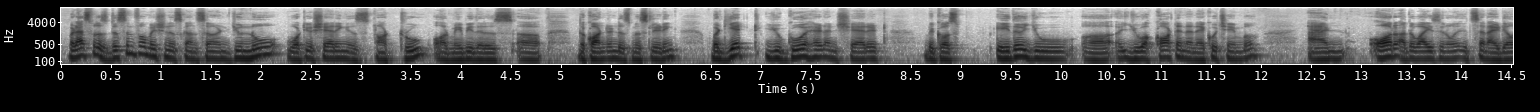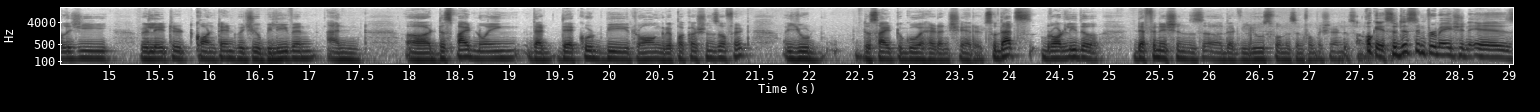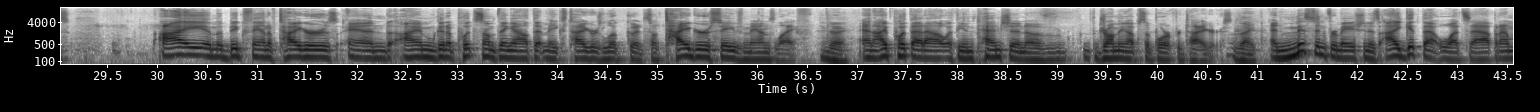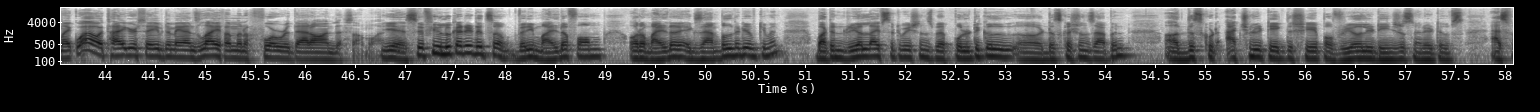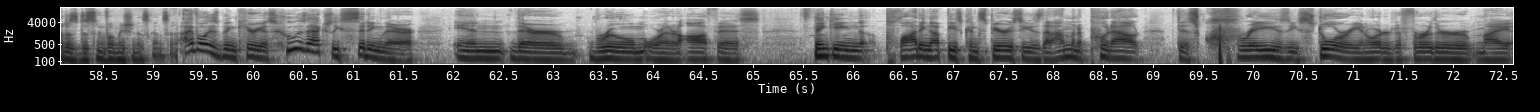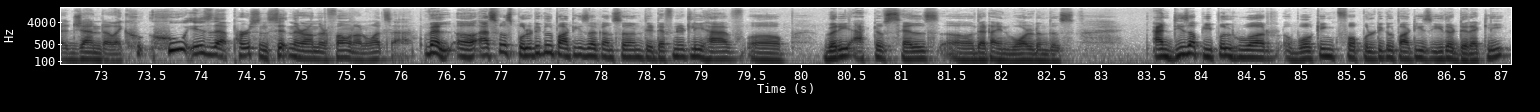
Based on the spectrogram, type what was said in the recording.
But as far as disinformation is concerned, you know what you're sharing is not true, or maybe there is uh, the content is misleading, but yet you go ahead and share it because either you uh, you are caught in an echo chamber, and or otherwise, you know, it's an ideology related content which you believe in, and uh, despite knowing that there could be wrong repercussions of it, you decide to go ahead and share it. So that's broadly the definitions uh, that we use for misinformation and disinformation. Okay, so disinformation is I am a big fan of tigers, and I'm going to put something out that makes tigers look good. So, Tiger saves man's life. Right. And I put that out with the intention of drumming up support for tigers. Right. And misinformation is I get that WhatsApp, and I'm like, wow, a tiger saved a man's life. I'm going to forward that on to someone. Yes. If you look at it, it's a very milder form or a milder example that you've given. But in real life situations where political uh, discussions happen, uh, this could actually take the shape of really dangerous narratives as far as disinformation is concerned. I've always been curious who is actually sitting there in their room or in an office thinking, plotting up these conspiracies that I'm going to put out this crazy story in order to further my agenda. Like, who, who is that person sitting there on their phone on WhatsApp? Well, uh, as far as political parties are concerned, they definitely have uh, very active cells uh, that are involved in this. And these are people who are working for political parties either directly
